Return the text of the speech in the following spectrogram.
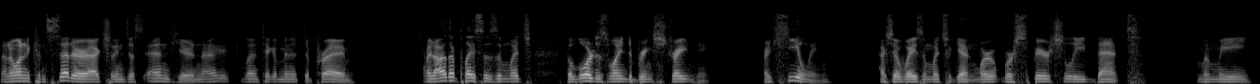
And I want to consider, actually, and just end here, and I want to take a minute to pray. And are there places in which the Lord is wanting to bring straightening, right? Healing, actually, ways in which, again, we're, we're spiritually bent when we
